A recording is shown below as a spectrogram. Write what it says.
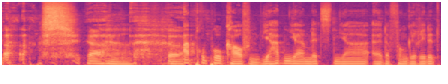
ja, ja. ja. Apropos kaufen. Wir hatten ja im letzten Jahr äh, davon geredet.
